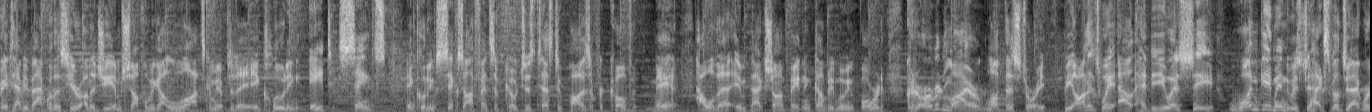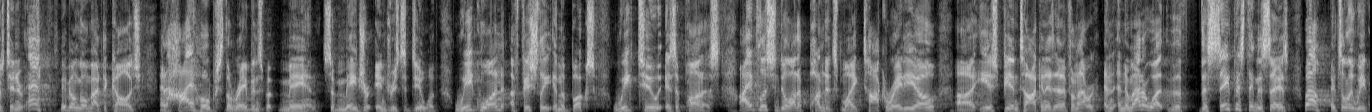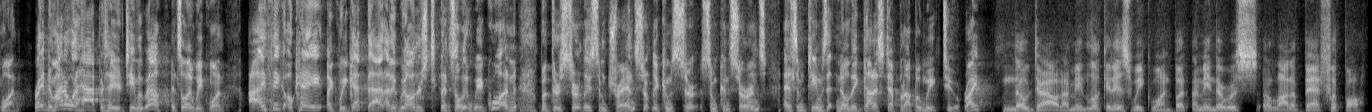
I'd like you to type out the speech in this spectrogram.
Great to have you back with us here on the GM Shuffle. We got lots coming up today, including eight Saints, including six offensive coaches testing positive for COVID. Man, how will that impact Sean Payton and company moving forward? Could Urban Meyer, love this story, be on its way out, head to USC? One game into his Jacksonville Jaguars tenure, eh, maybe I'm going back to college, and high hopes the Ravens, but man, some major injuries to deal with. Week one, officially in the books. Week two is upon us. I've listened to a lot of pundits, Mike, talk radio, uh, ESPN talking at NFL Network, and, and no matter what, the, the safest thing to say is, well, it's only week one, right? No matter what happens to your team, well, it's only week one. I think, okay, like we get that. I think we all understand it's only week one, but there's certainly some trends, certainly concer- some concerns, and some teams that know they got to step it up in week two, right? No doubt. I mean, look, it is week one, but I mean, there was a lot of bad football.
